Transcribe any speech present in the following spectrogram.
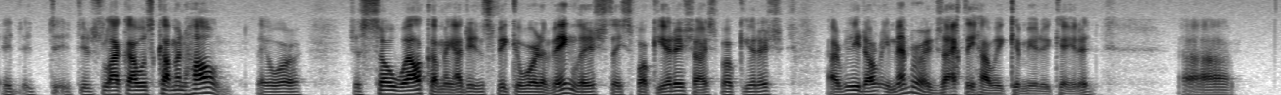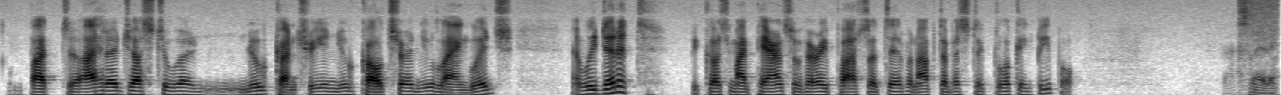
it, it, it was like I was coming home. They were just so welcoming. I didn't speak a word of English. They spoke Yiddish. I spoke Yiddish. I really don't remember exactly how we communicated. Uh, but uh, I had to adjust to a new country, a new culture, a new language, and we did it because my parents were very positive and optimistic looking people. Fascinating.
